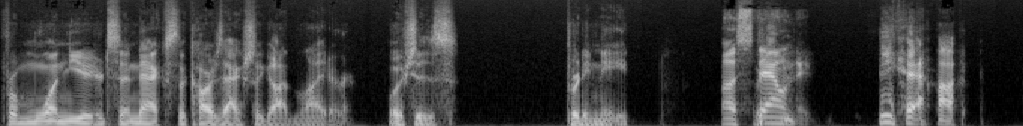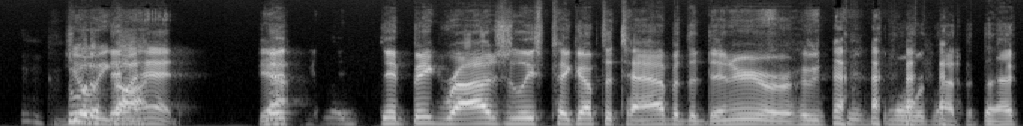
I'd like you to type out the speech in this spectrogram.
from one year to the next, the car's actually gotten lighter, which is pretty neat. Astounding. yeah. Joey, go ahead. Yeah. Did, did, Big Raj at least pick up the tab at the dinner, or who, who was that the fact?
